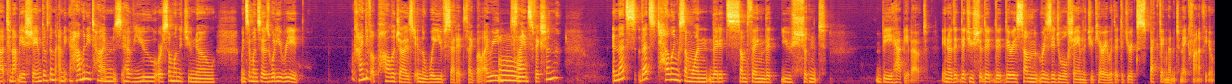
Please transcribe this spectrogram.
uh, to not be ashamed of them. I mean, how many times have you or someone that you know, when someone says, What do you read? kind of apologized in the way you've said it. It's like, Well, I read mm. science fiction. And that's that's telling someone that it's something that you shouldn't be happy about you know that, that you should that, that there is some residual shame that you carry with it that you're expecting them to make fun of you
